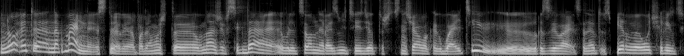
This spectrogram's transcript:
Ну, это нормальная история, потому что у нас же всегда эволюционное развитие идет, то, что сначала как бы IT э, развивается, да, то есть в первую очередь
